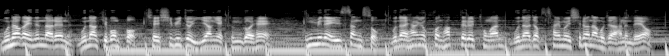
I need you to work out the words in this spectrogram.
문화가 있는 날은 문화기본법 제12조 2항에 근거해 국민의 일상 속 문화 향유권 확대를 통한 문화적 삶을 실현하고자 하는데요.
